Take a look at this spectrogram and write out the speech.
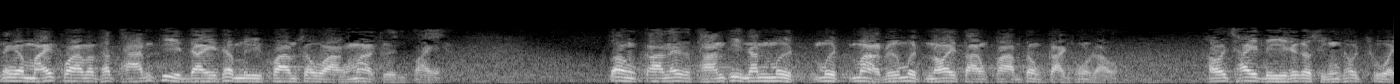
นั่นก็หมายความว่าสถานที่ใดถ้ามีความสว่างมากเกินไป ต้องการให้สถานที่นั้นมืดมืดมากหรือมืดน้อยตามความต้องการของเรา เขาใช้ดีแล้วก็สิงเขาช่วย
